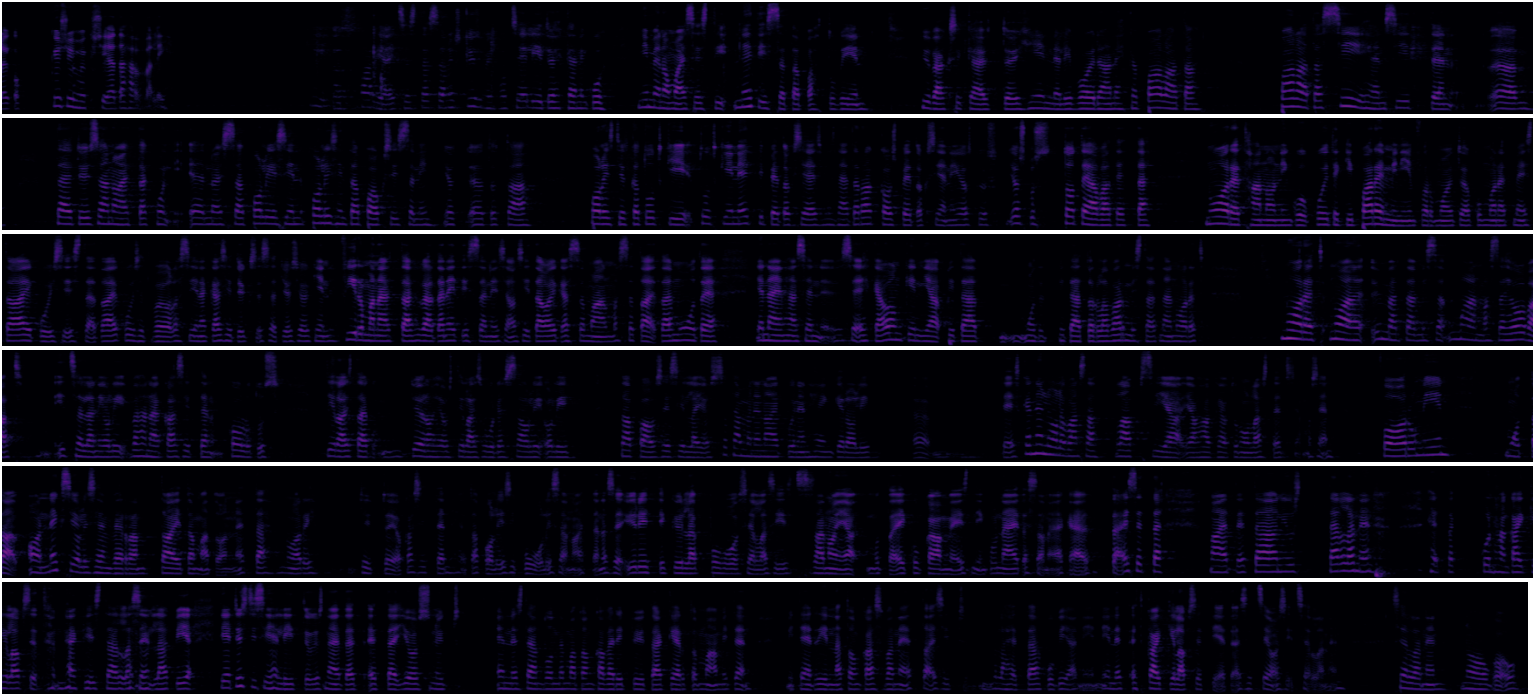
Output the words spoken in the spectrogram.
Oliko kysymyksiä tähän väliin? Kiitos Maria. Itse asiassa tässä on yksi kysymys, mutta se ei liity ehkä niin kuin nimenomaisesti netissä tapahtuviin hyväksikäyttöihin, eli voidaan ehkä palata, palata siihen sitten. Ähm, täytyy sanoa, että kun noissa poliisin, poliisin tapauksissa, niin jo, jo, tota, poliisit, jotka tutkii, tutkii nettipetoksia, esimerkiksi näitä rakkauspetoksia, niin joskus, joskus toteavat, että nuorethan on niin kuin kuitenkin paremmin informoituja kuin monet meistä aikuisista. Että aikuiset voi olla siinä käsityksessä, että jos jokin firma näyttää hyvältä netissä, niin se on sitä oikeassa maailmassa tai, tai muuta. Ja, ja näinhän sen, se ehkä onkin, ja pitää, pitää todella varmistaa, että nämä nuoret, nuoret, nuoret ymmärtää, missä maailmassa he ovat. Itselläni oli vähän aikaa sitten koulutus tai työnohjaustilaisuudessa oli, oli tapaus esillä, jossa tämmöinen aikuinen henkilö oli teeskennellyt olevansa lapsi ja, ja hakeutunut lasten semmoiseen foorumiin, mutta onneksi oli sen verran taitamaton, että nuori tyttö, joka sitten, jota poliisi kuuli, sanoi, että no se yritti kyllä puhua sellaisia sanoja, mutta ei kukaan meistä niin kuin näitä sanoja käytettäisi. Että mä ajattelin, että tämä on just tällainen, että kunhan kaikki lapset näkisivät tällaisen läpi. Ja tietysti siihen liittyy just näitä, että, että jos nyt ennestään tuntematon kaveri pyytää kertomaan, miten miten rinnat on kasvaneet tai sit lähettää kuvia, niin, niin että et kaikki lapset tietää, että se on sitten sellainen, sellainen no-go.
